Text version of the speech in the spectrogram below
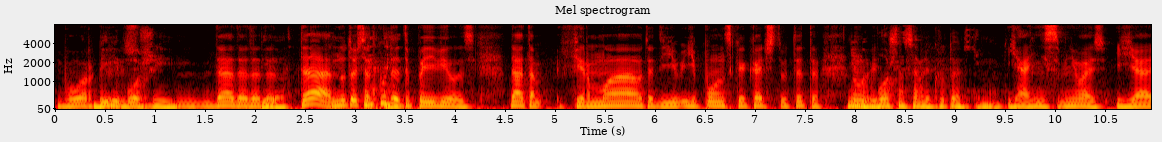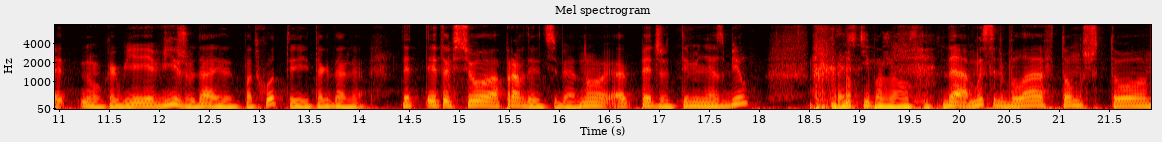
Борг. Бери Bosch и Да, да, да, да. вперед. Да, ну то есть откуда это появилось? Да, там фирма, вот это японское качество, вот это. Не, ну, ну, Bosch на самом деле крутой инструмент. Я не сомневаюсь. Я, ну, как бы я, я вижу, да, этот подход и так далее. Это, это все оправдывает себя. Но, опять же, ты меня сбил. Прости, пожалуйста. Да, мысль была в том, что...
